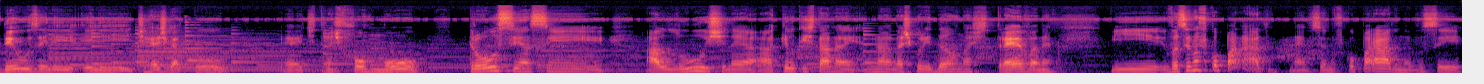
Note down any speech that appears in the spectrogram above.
Deus ele, ele te resgatou, é, te transformou, trouxe assim a luz, né? Aquilo que estava na, na escuridão, nas trevas, né? E você não ficou parado, né? Você não ficou parado, né? Você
